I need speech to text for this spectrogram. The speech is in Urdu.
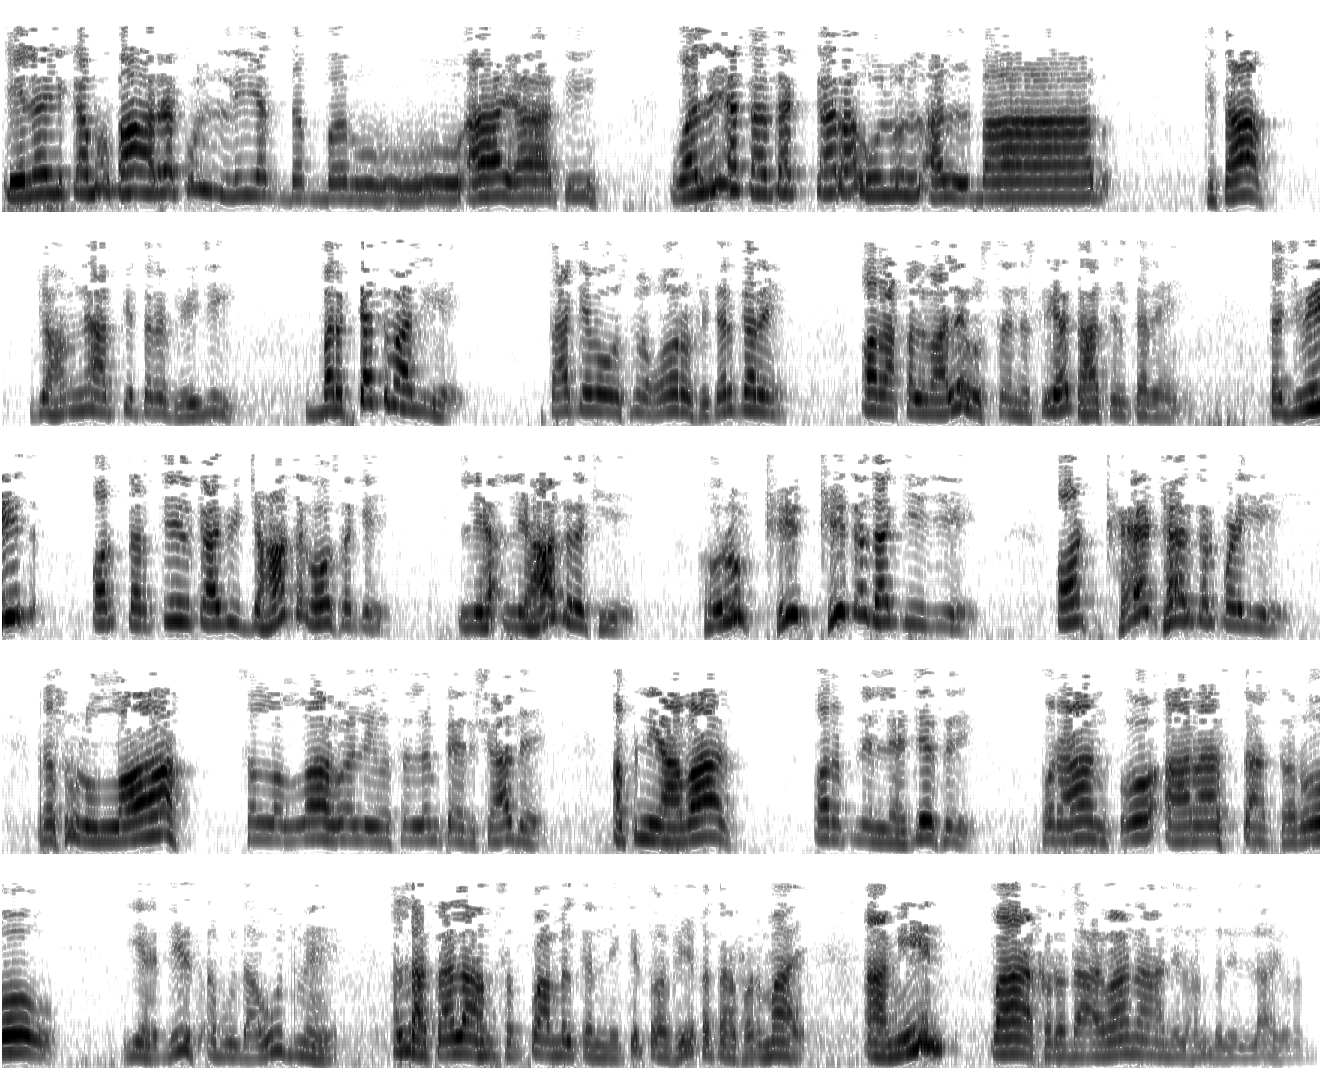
الیک مبارک لیدبروا آیاتی ولیتذکر اولو الالباب۔ کتاب جو ہم نے آپ کی طرف بھیجی، برکت والی ہے، تاکہ وہ اس میں غور و فکر کریں اور عقل والے اس سے نصیحت حاصل کریں۔ تجوید اور ترتیل کا بھی جہاں تک ہو سکے لحاظ رکھیے، حروف ٹھیک ٹھیک ادا کیجیے اور ٹھہر ٹھہر کر پڑھیے۔ رسول اللہ صلی اللہ علیہ وسلم کا ارشاد ہے، اپنی آواز اور اپنے لہجے سے قرآن کو آراستہ کرو۔ یہ حدیث ابو داود میں ہے۔ اللہ تعالی ہم سب کو عمل کرنے کی توفیق عطا فرمائے۔ آمين. وآخر دعوانا أن الحمد لله رب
